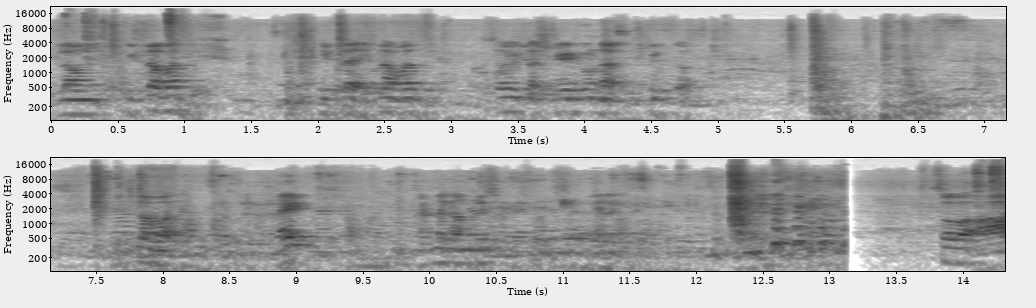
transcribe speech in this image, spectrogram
ఇట్లా ఉంది. ఇట్లా అవ్వద్దు. ఇట్లా ఇట్లా అవ్వద్దు. సో ఇట్లా స్ట్రైట్గా ఉండాలి. స్ట్రిక్ట్గా. ఇట్లా రైట్ అట్లా కంప్లీషన్ సో ఆ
